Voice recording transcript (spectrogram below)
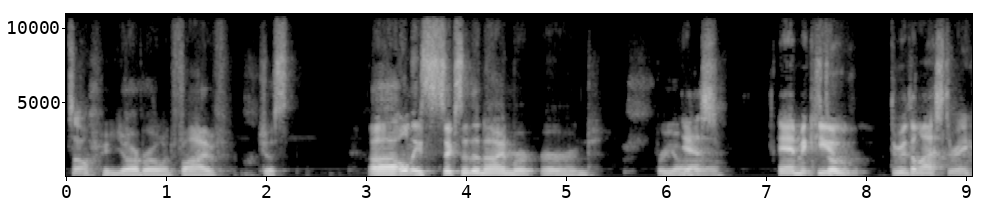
So Yarbrough went five. Just uh, only six of the nine were earned for Yarbrough. Yes. and McHugh Still- threw the last three.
